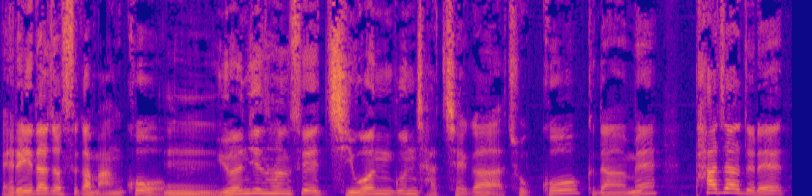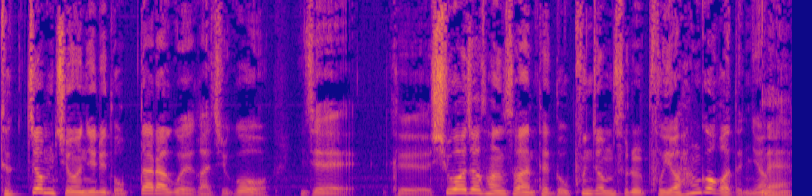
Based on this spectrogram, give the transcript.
LA 다저스가 많고 음. 류현진 선수의 지원군 자체가 좋고 그 다음에 타자들의 득점 지원율이 높다라고 해 가지고 이제 그 슈어저 선수한테 높은 점수를 부여한 거거든요. 네.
